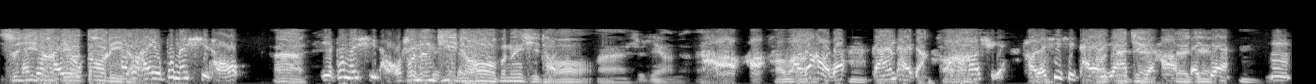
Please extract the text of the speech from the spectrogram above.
实际上是有道理他说的，还有不能洗头，哎，也不能洗头，不能剃头，不能洗头，哎，是这样的。哎。好好。好吧好的好的嗯，感恩台长，好的好好学，好的，谢谢台好阳加再见，持好，再见。再见，嗯。嗯。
